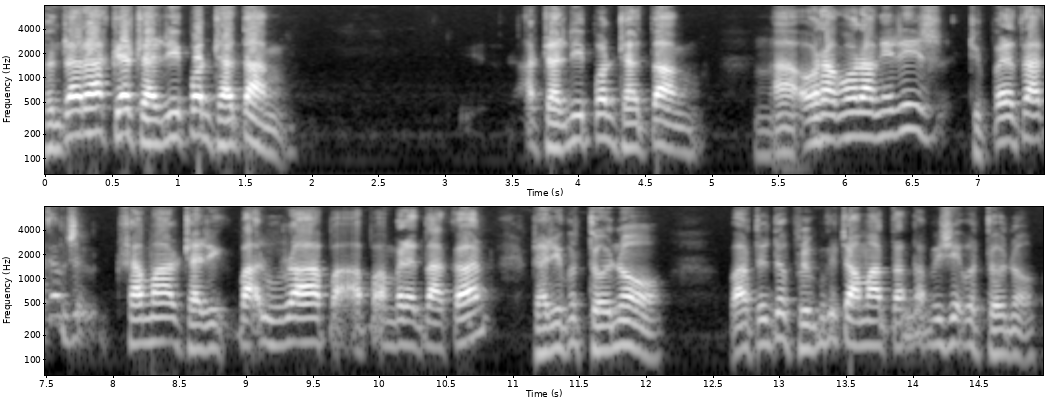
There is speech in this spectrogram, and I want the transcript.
bentar lagi ada Nippon datang. Ada Nippon datang. Hmm. Nah, orang-orang ini diperintahkan sama dari Pak Lurah, Pak apa merintahkan dari Pedono. Waktu itu belum kecamatan tapi si Pedono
